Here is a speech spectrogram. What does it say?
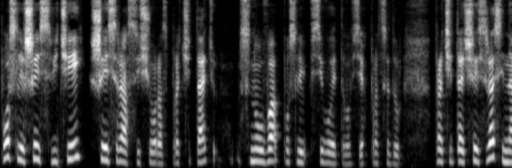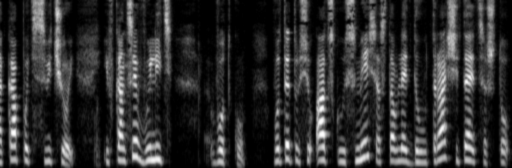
После шесть свечей, шесть раз еще раз прочитать снова, после всего этого, всех процедур, прочитать шесть раз и накапать свечой. И в конце вылить водку вот эту всю адскую смесь оставлять до утра. Считается, что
